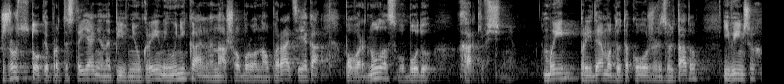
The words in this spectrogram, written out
жорстоке протистояння на півдні України і унікальна наша оборонна операція, яка повернула свободу Харківщині. Ми прийдемо до такого ж результату і в інших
